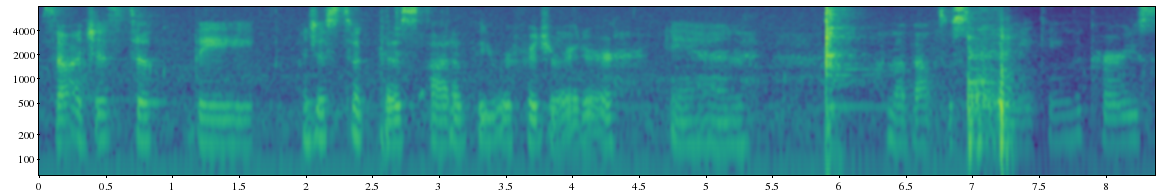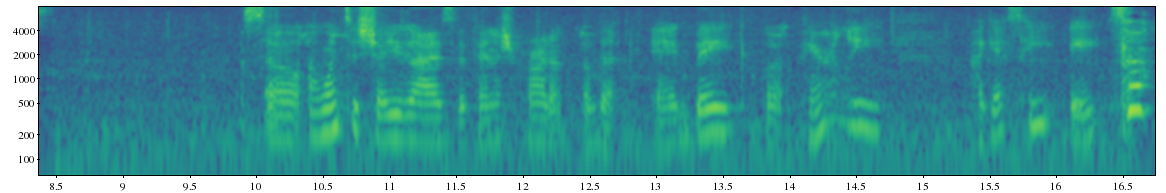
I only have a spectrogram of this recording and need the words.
So I just took the, I just took this out of the refrigerator and I'm about to start making the curries. So I went to show you guys the finished product of the egg bake, but apparently, I guess he ate some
